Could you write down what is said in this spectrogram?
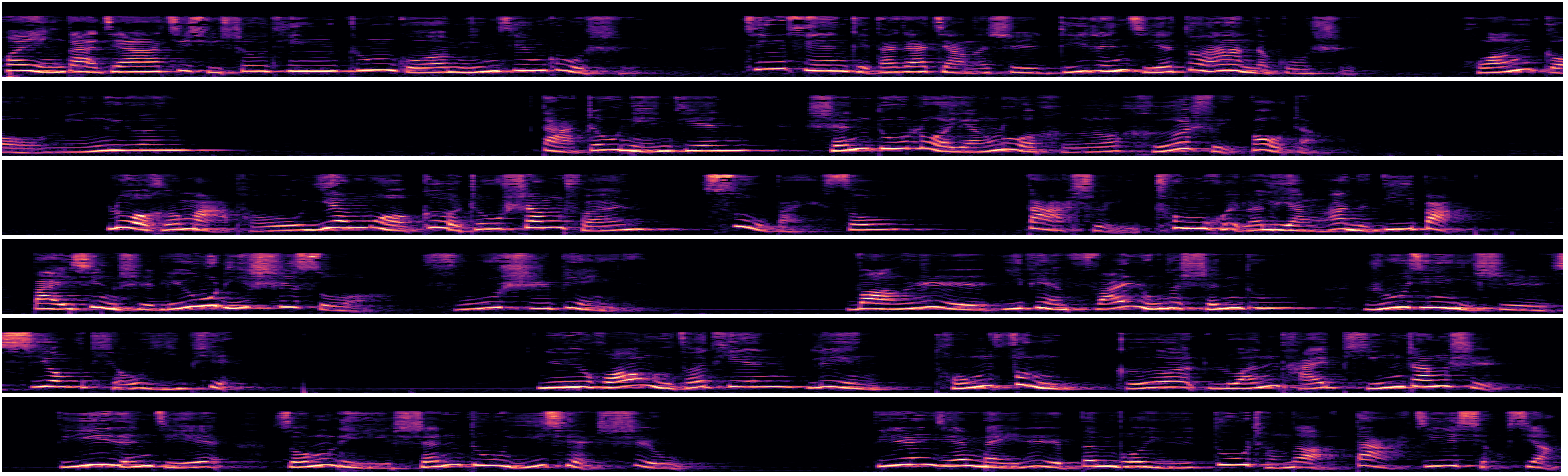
欢迎大家继续收听中国民间故事。今天给大家讲的是狄仁杰断案的故事——黄狗鸣冤。大周年间，神都洛阳洛河河水暴涨，洛河码头淹没各州商船数百艘，大水冲毁了两岸的堤坝，百姓是流离失所，浮尸遍野。往日一片繁荣的神都，如今已是萧条一片。女皇武则天令同凤阁鸾台平章事，狄仁杰总理神都一切事务。狄仁杰每日奔波于都城的大街小巷，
